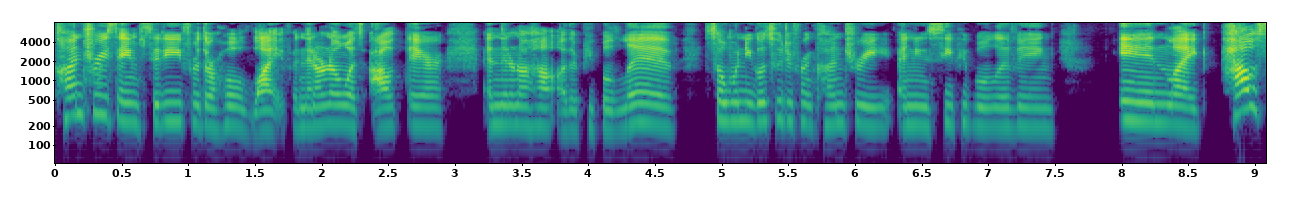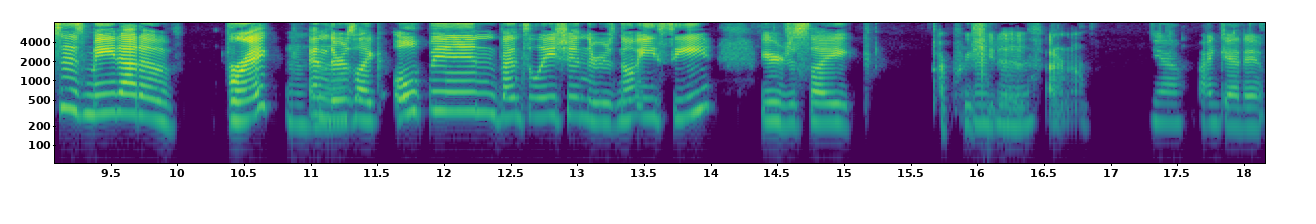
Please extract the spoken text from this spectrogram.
country, same city for their whole life and they don't know what's out there and they don't know how other people live. So when you go to a different country and you see people living in like houses made out of brick Mhm. and there's like open ventilation, there's no AC, you're just like appreciative. I don't know. Yeah, I get it.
